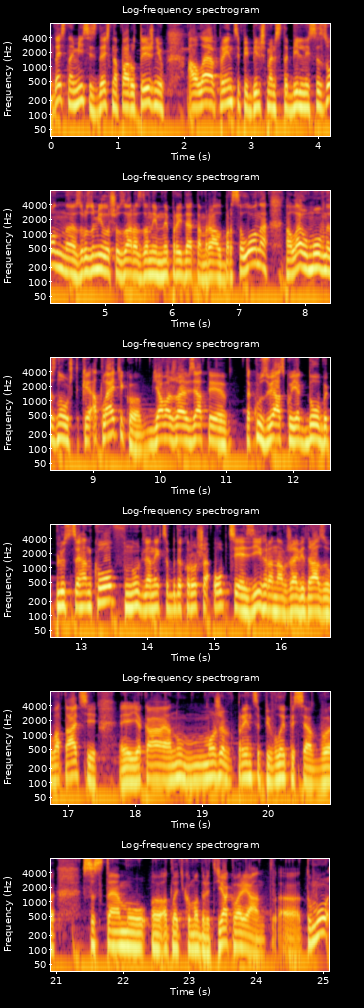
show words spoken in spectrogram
Десь на місяць, десь на пару тижнів. Але в принципі більш-менш стабільний сезон. Е, Зрозуміло, що зараз за ним не прийде там Реал Барселона, але умовне знову ж таки Атлетіко. Я вважаю взяти. Таку зв'язку, як Довбик плюс циганков, ну для них це буде хороша опція, зіграна вже відразу в атаці, е, яка ну може в принципі влитися в систему е, Атлетіко Мадрид як варіант. Е, Тому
